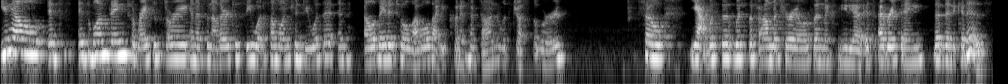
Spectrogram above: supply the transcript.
you know, it's it's one thing to write the story and it's another to see what someone can do with it and elevate it to a level that you couldn't have done with just the words. So, yeah, with the with the found materials and mixed media, it's everything that Vindeket is,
